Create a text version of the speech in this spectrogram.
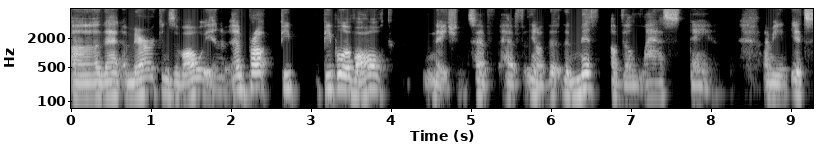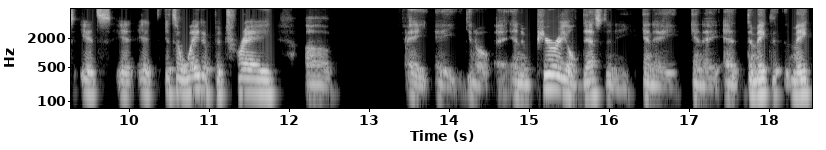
uh, that Americans have always and, and pro- pe- people of all nations have have you know the, the myth of the last stand I mean, it's it's it, it it's a way to portray uh, a a you know an imperial destiny in a in a, a to make make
